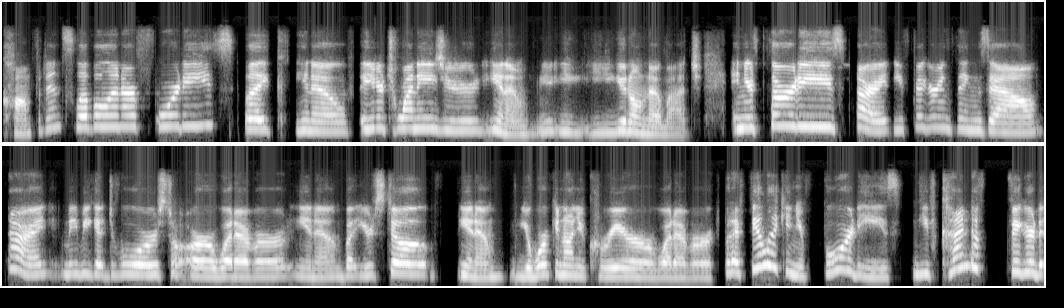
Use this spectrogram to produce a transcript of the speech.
confidence level in our 40s like you know in your 20s you're you know you, you you don't know much. In your 30s all right you're figuring things out. All right maybe you get divorced or whatever you know but you're still you know, you're working on your career or whatever. But I feel like in your 40s, you've kind of figured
